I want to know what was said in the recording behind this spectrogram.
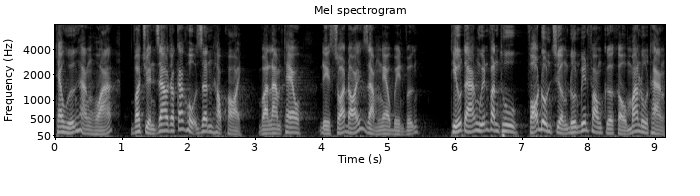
theo hướng hàng hóa và chuyển giao cho các hộ dân học hỏi và làm theo để xóa đói giảm nghèo bền vững. Thiếu tá Nguyễn Văn Thu, Phó đồn trưởng đồn biên phòng cửa khẩu Ma Lù Thàng,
